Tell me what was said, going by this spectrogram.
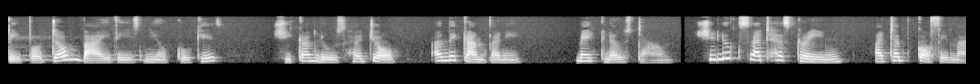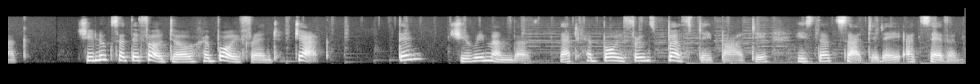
people don't buy these new cookies, she can lose her job and the company may close down. She looks at her screen at a coffee mug. She looks at the photo of her boyfriend, Jack. Then she remembers that her boyfriend's birthday party is that Saturday at 7.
